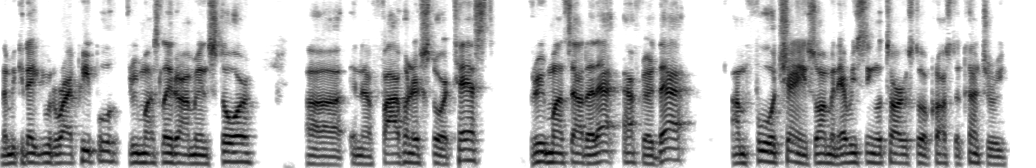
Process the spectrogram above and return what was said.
Let me connect you with the right people. Three months later, I'm in store uh, in a 500 store test. Three months out of that, after that, I'm full chain. So I'm in every single Target store across the country,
